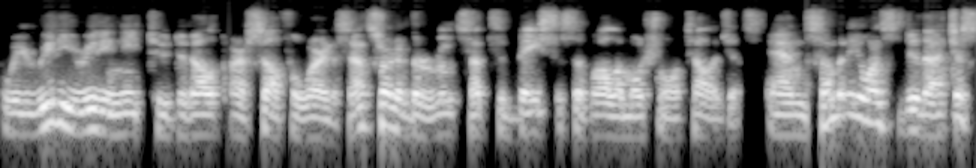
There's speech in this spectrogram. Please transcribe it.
we really, really need to develop our self awareness. That's sort of the roots, that's the basis of all emotional intelligence. And somebody who wants to do that, just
